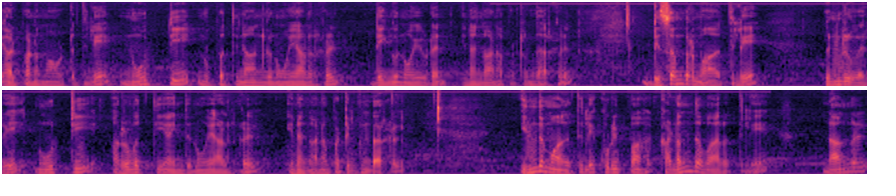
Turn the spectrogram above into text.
யாழ்ப்பாண மாவட்டத்திலே நூற்றி முப்பத்தி நான்கு நோயாளர்கள் டெங்கு நோயுடன் இனங்காணப்பட்டிருந்தார்கள். டிசம்பர் மாதத்திலே இன்று வரை நூற்றி அறுபத்தி ஐந்து நோயாளர்கள் இனங்காணப்பட்டிருக்கின்றார்கள். இந்த மாதத்திலே குறிப்பாக கடந்த வாரத்திலே நாங்கள்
